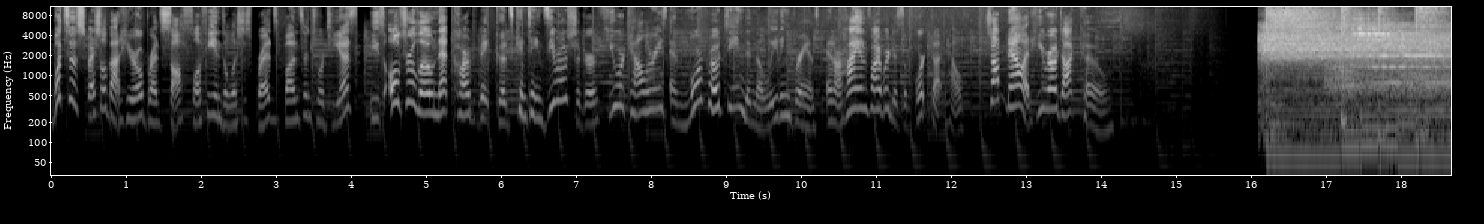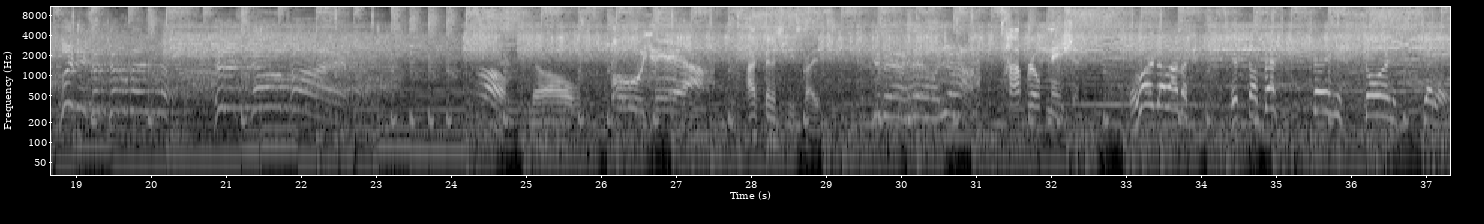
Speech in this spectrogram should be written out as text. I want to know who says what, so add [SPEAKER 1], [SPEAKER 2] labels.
[SPEAKER 1] What's so special about Hero Bread's soft, fluffy, and delicious breads, buns, and tortillas? These ultra low net carb baked goods contain zero sugar, fewer calories, and more protein than the leading brands, and are high in fiber to support gut health. Shop now at hero.co.
[SPEAKER 2] Ladies and gentlemen, it is now time.
[SPEAKER 3] Oh no.
[SPEAKER 2] Oh yeah!
[SPEAKER 3] I finished these fights.
[SPEAKER 2] Give me a hell yeah!
[SPEAKER 4] Top Rope Nation.
[SPEAKER 5] Learn to love it. It's the best thing going today.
